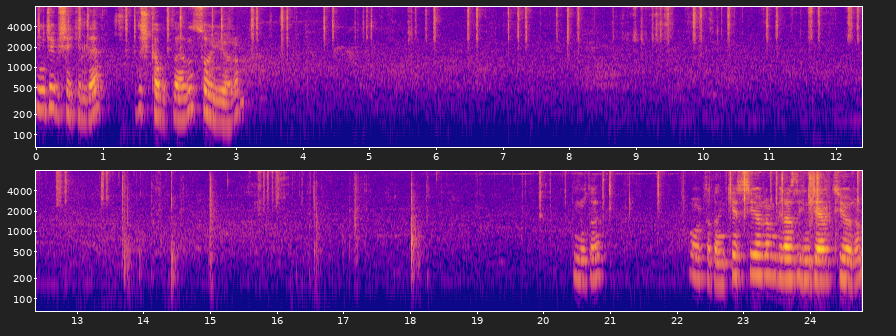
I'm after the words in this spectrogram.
İnce bir şekilde dış kabuklarını soyuyorum. Bunu da ortadan kesiyorum. Biraz inceltiyorum.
